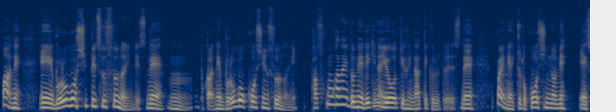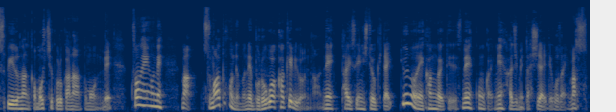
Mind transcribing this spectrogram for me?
まあね、えー、ブログを執筆するのにですね、うん、とかね、ブログを更新するのに、パソコンがないとね、できないよっていうふうになってくるとですね、やっぱりね、ちょっと更新のね、スピードなんかも落ちてくるかなと思うんで、その辺をね、まあ、スマートフォンでもね、ブログは書けるようなね、体制にしておきたいっていうのをね、考えてですね、今回ね、始めた次第でございます。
